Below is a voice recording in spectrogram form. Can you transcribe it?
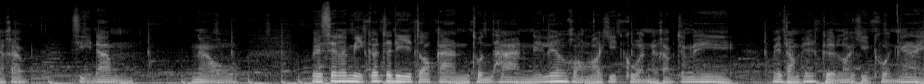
นะครับ สีดำเงาเป็นเซรามิกก็จะดีต่อการทนทานในเรื่องของรอยขีดข่วนนะครับ จะไม่ไม่ทำให้เกิดรอยขีดข่วนง่าย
